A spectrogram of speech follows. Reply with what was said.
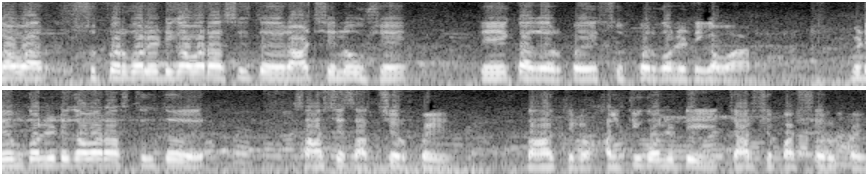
गवार सुपर क्वालिटी गवार असेल तर आठशे नऊशे ते एक हजार रुपये सुपर क्वालिटी गवार. मिडियम क्वालिटी गवार असतील तर सहाशे सातशे रुपये. दहा किलो. हलकी क्वालिटी चारशे पाचशे रुपये.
